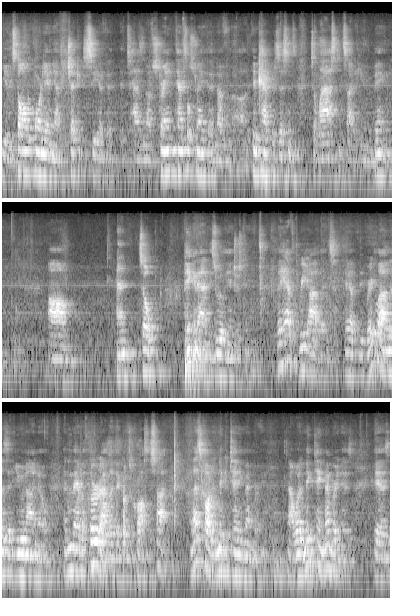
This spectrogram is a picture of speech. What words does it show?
you, install the cornea and you have to check it to see if it, it has enough strength, tensile strength, and enough uh, impact resistance to last inside a human being. Um, and so pig anatomy is really interesting. They have three eyelids. They have the regular eyelids that you and I know, and then they have a third eyelid that goes across the side. And that's called a nictitating membrane. Now what a nictitating membrane is, is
